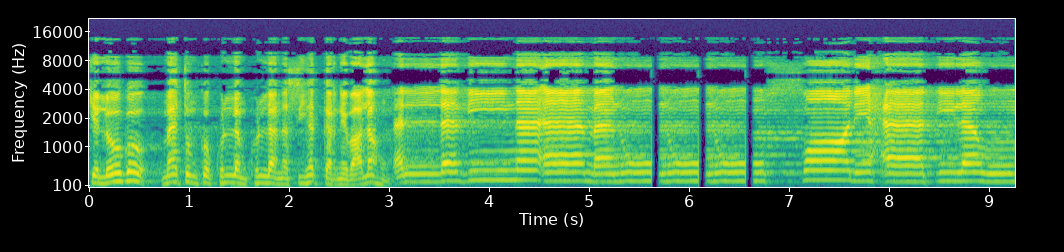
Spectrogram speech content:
کہ لوگو میں تم کو کھلم کھلا نصیحت کرنے والا ہوں۔ الذين آمنوا الصالحات لهم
